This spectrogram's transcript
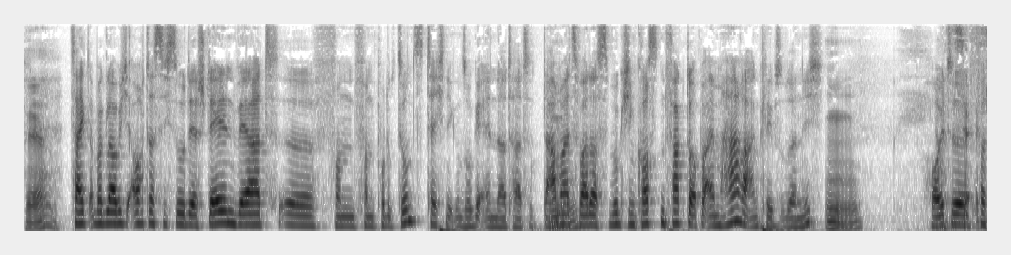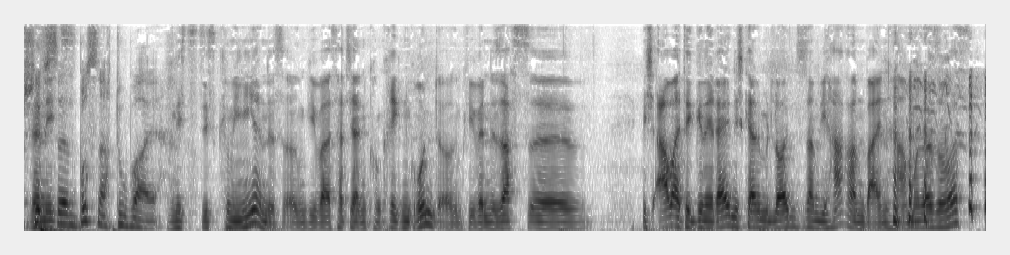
Ja. Zeigt aber, glaube ich, auch, dass sich so der Stellenwert äh, von, von Produktionstechnik und so geändert hat. Damals Mhm. war das wirklich ein Kostenfaktor, ob du einem Haare anklebst oder nicht. Heute Das ist ja- ja verschiffst du nichts- einen Bus nach Dubai. Nichts Diskriminierendes irgendwie, weil es hat ja einen konkreten Grund irgendwie. Wenn du sagst, äh, ich arbeite generell nicht gerne mit Leuten zusammen, die Haare an Beinen haben oder sowas,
